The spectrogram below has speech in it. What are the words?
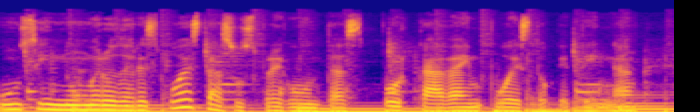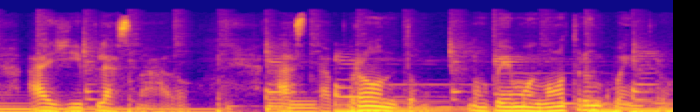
un sinnúmero de respuestas a sus preguntas por cada impuesto que tengan allí plasmado. Hasta pronto, nos vemos en otro encuentro.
